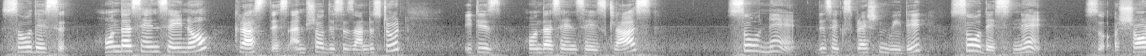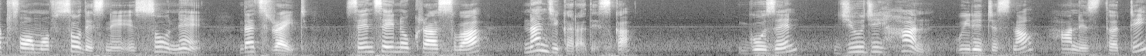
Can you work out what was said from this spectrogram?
so desu. Honda sensei no class desu. I am sure this is understood. It is Honda sensei's class. So ne, this expression we did, so desu ne. So, a short form of so desu ne is so ne. That is right. Sensei no class wa nanji kara desu ka? Gozen juji han. We did just now. Han is 30.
